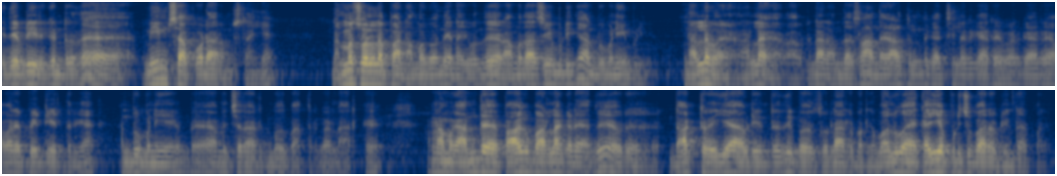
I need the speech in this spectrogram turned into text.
இது எப்படி இருக்குன்றத மீம்ஸாக போட ஆரம்பிச்சிட்டாங்க. நம்ம சொல்லலப்பா நமக்கு வந்து எனக்கு வந்து ராமதாஸையும் பிடிக்கும் அன்புமணியும் பிடிக்கும். நல்ல நல்ல அப்படின்னா ராமதாஸ்லாம் அந்த காலத்துலேருந்து கட்சியில் இருக்கார் இருக்கார் அவரை பேட்டி எடுத்திருக்கேன். அன்புமணி அமைச்சராக இருக்கும்போது பார்த்துருக்கோம் எல்லாம் இருக்குது நமக்கு அந்த பாகுபாடெலாம் கிடையாது. அவர் டாக்டர் ஐயா அப்படின்றது இப்போ சொன்னார் பாருங்க வலுவாக கையை பிடிச்சிப்பார் அப்படின்றார் பாருங்கள்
